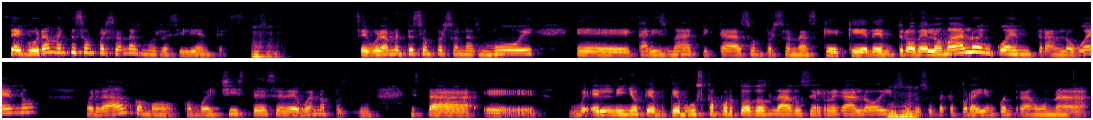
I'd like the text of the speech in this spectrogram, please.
seguramente son personas muy resilientes. Seguramente son personas muy eh, carismáticas, son personas que, que, dentro de lo malo encuentran lo bueno, ¿verdad? Como, como el chiste ese de, bueno, pues está eh, el niño que, busca por todos lados el regalo y pues resulta que por ahí encuentra una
